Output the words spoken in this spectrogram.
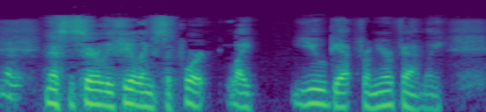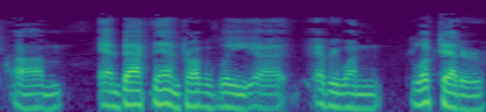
Right. necessarily feeling support like you get from your family. Um, and back then, probably uh, everyone looked at her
